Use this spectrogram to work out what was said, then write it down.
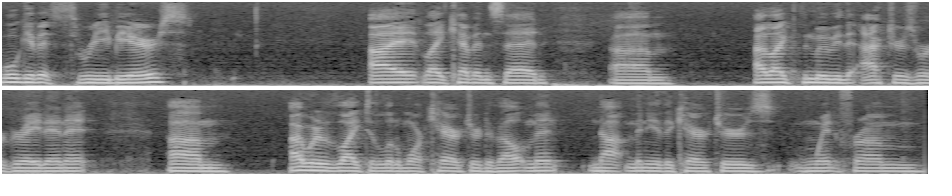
will give it three beers. I like Kevin said. Um, I liked the movie. The actors were great in it. Um, I would have liked a little more character development. Not many of the characters went from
